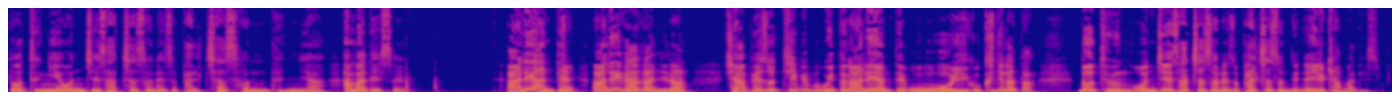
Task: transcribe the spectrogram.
너 등이 언제 4차선에서 8차선 됐냐? 한마디 했어요. 아내한테, 아내가가 아니라 제 앞에서 TV 보고 있던 아내한테, 오, 이거 큰일 났다. 너 등 언제 4차선에서 8차선 됐냐? 이렇게 한마디 했습니다.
